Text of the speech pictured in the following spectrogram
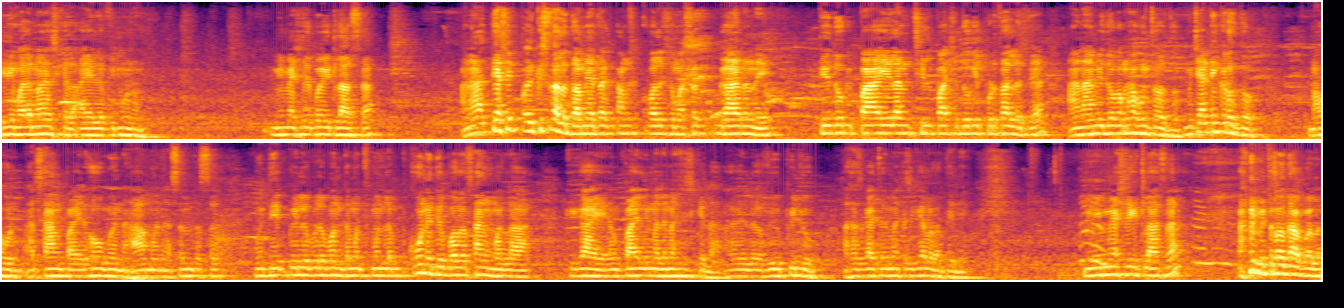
हिने मला मेसेज केला आय लव्ह यू म्हणून. मी मेसेज बघितला असा. आणि त्याशी असे कसं चालू होतं. आम्ही आता आमच्या कॉलेज असं गार्डन आहे. ते दोघी पायला आणि शिल्पाशी दोघी पुढे चाललं होत्या. आणि आम्ही दोघं मागून चालतो मी चॅटिंग करत होतो. मागून सांग पाहिजे हो म्हण हा म्हण असं तसं. मग ते पिलू पिलू म्हणतं मग म्हणलं कोण आहे ते बघा सांग मला. की काय पाहिली मला मेसेज केला. आय लव्ह यू पिलू. असाच काहीतरी मेसेज केला होता तिने. मी मेसेज घेतला असा. आणि मित्राला दाखवला.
